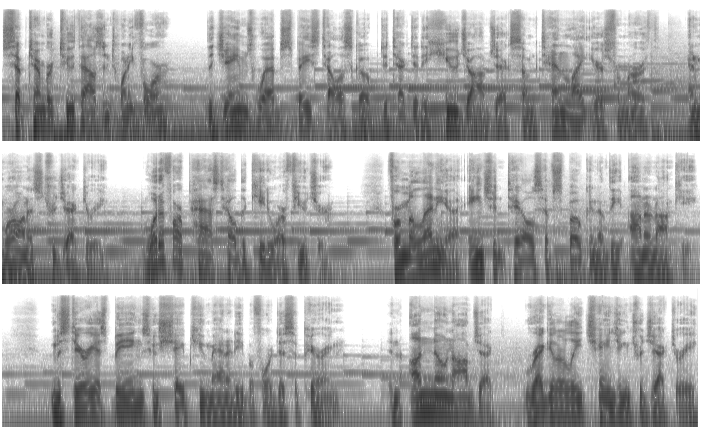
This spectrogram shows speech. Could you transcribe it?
September 2024, the James Webb Space Telescope detected a huge object some 10 light years from Earth, and we're on its trajectory. What if our past held the key to our future? For millennia, ancient tales have spoken of the Anunnaki, mysterious beings who shaped humanity before disappearing. An unknown object, regularly changing trajectory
